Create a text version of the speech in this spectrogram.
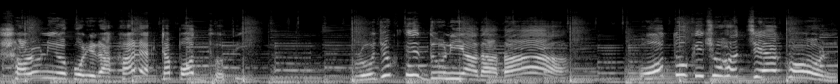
স্মরণীয় করে রাখার একটা পদ্ধতি। প্রযুক্তির দুনিয়া, দাদা। কত কিছু হচ্ছে এখন।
